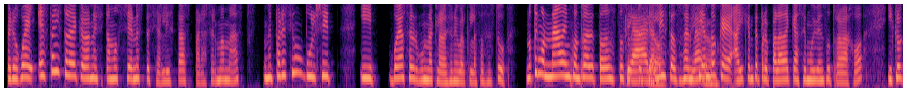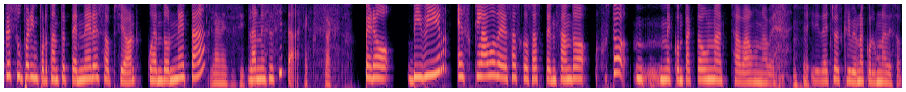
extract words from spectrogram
Pero güey, esta historia de que ahora necesitamos 100 especialistas para ser mamás, pues me parece un bullshit y voy a hacer una aclaración igual que las haces tú. No tengo nada en contra de todos estos especialistas. O sea, entiendo que hay gente preparada que hace muy bien su trabajo y creo que es súper importante tener esa opción cuando neta la necesitas. La necesitas. Exacto. Pero vivir esclavo de esas cosas pensando, justo me contactó una chava una vez y de hecho escribió una columna de eso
